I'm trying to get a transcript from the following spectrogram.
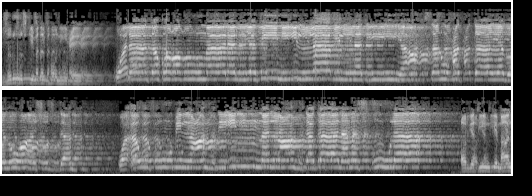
ضرور اس کی مدد ہونی ہے۔ ولا تقربوا مال اليتيم إلا بالتي هي أحسن حتى يبلغ أشده. وأوفوا بالعهد إن العهد كان مسؤولا. اور یتیم کے مال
